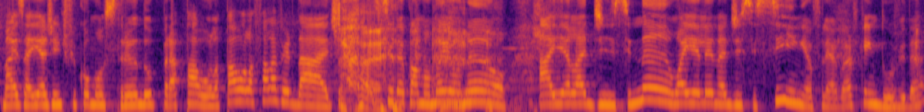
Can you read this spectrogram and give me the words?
Mas aí a gente ficou mostrando pra Paola. Paola, fala a verdade. Tá parecida com a mamãe ou não? Aí ela disse, não. Aí a Helena disse, sim. Eu falei, agora fiquei em dúvida.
